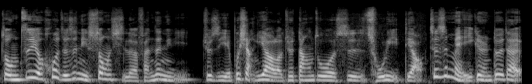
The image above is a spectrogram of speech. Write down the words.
总之有，或者是你送洗了，反正你就是也不想要了，就当做是处理掉。这是每一个人对待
